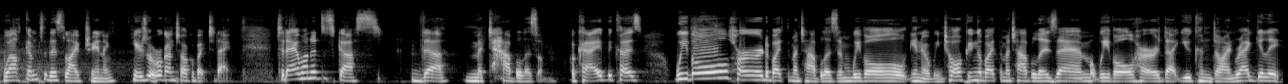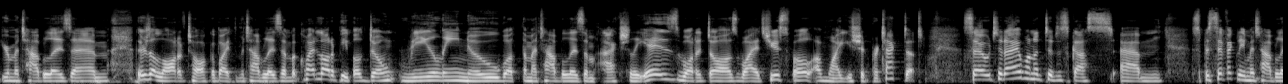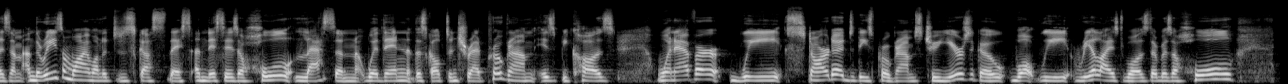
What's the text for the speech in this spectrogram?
Welcome to this live training. Here's what we're going to talk about today. Today, I want to discuss the metabolism, okay? Because we've all heard about the metabolism. We've all, you know, been talking about the metabolism. We've all heard that you can down regulate your metabolism. There's a lot of talk about the metabolism, but quite a lot of people don't really know what the metabolism actually is, what it does, why it's useful, and why you should protect it. So today I wanted to discuss um, specifically metabolism. And the reason why I wanted to discuss this, and this is a whole lesson within the Sculpt and Shred program, is because whenever we started started these programs two years ago, what we realized was there was a whole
